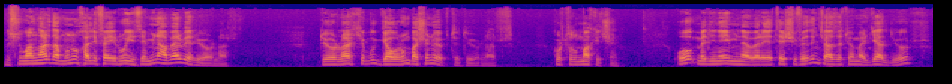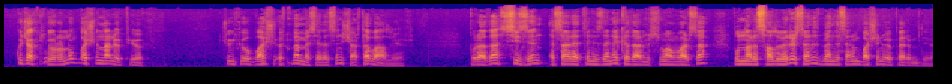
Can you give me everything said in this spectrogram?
Müslümanlar da bunu Halife-i Ruizem'ine haber veriyorlar. Diyorlar ki bu gavurun başını öptü diyorlar. Kurtulmak için. O Medine-i Münevvere'ye teşrif edince Hazreti Ömer gel diyor. Kucaklıyor onu başından öpüyor. Çünkü o baş öpme meselesini şarta bağlıyor. Burada sizin esaretinizde ne kadar Müslüman varsa bunları salı verirseniz ben de senin başını öperim diyor.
